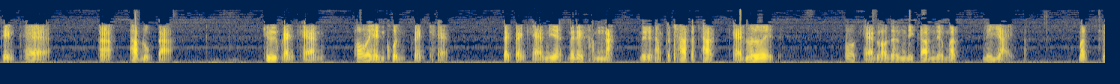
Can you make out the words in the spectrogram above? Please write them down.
เพียงแค่อ่าภาพลวงตา ชื่อแกว่งแขน เพราะว่าเห็นคนแกว่งแขน แต่แกว่งแขนเนี่ยไม่ได้ทำหนัก ไม่ได้ทำกระชากกระชากแขนเลย เพราะว่าแขนเรานั้นมีกล้ามเนื้อมัดไม่ใหญ่ครับ มัดเ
